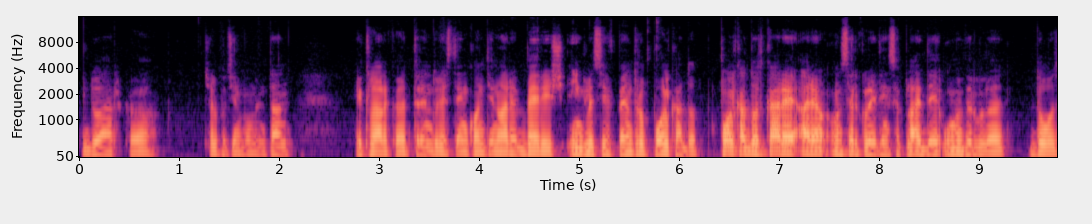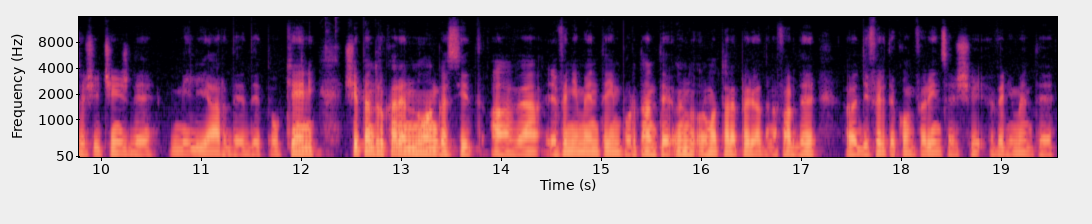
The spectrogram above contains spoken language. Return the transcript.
doar că cel puțin momentan e clar că trendul este în continuare bearish, inclusiv pentru Polkadot. Polkadot care are un circulating supply de 1,25 de miliarde de tokeni și pentru care nu am găsit a avea evenimente importante în următoarea perioadă, în afară de uh, diferite conferințe și evenimente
